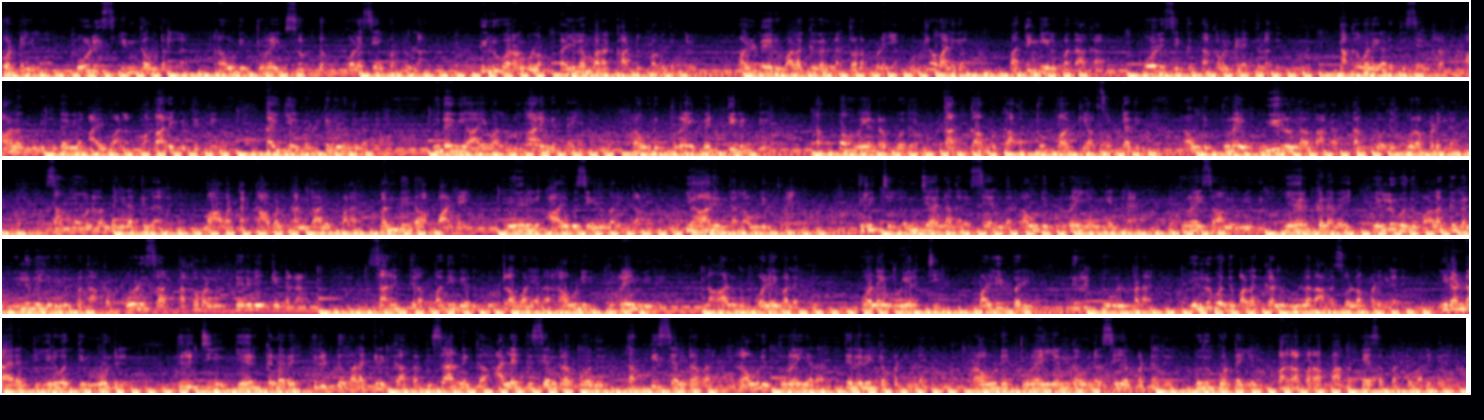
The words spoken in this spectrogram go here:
புதுக்கோட்டையில police என்கவுண்டர்ல rowdy துறை சுட்டு கொலை செய்யப்பட்டுள்ளார். திருவரங்குளம் தைலமர காட்டு பகுதிக்குள் பல்வேறு வழக்குகள்ல தொடர்புடைய குற்றவாளிகள் பதுங்கி இருப்பதாக போலீசுக்கு தகவல் கிடைத்துள்ளது. தகவலை அடுத்து சென்ற ஆலங்குடி உதவி ஆய்வாளர் மகாலிங்கத்துக்கு கையில் வெட்டு விழுந்துள்ளது. உதவி ஆய்வாளர் மகாலிங்கத்தை ரவுடி துறை வெட்டிவிட்டு தப்ப முயன்ற போது தற்காப்புக்காக துப்பாக்கியால் சுட்டதில் ரவுடி துரை உயிரிழந்ததாக தற்போது கூறப்படுகிறது. சம்பவம் நடந்த இடத்துல மாவட்ட காவல் கண்காணிப்பாளர் வந்திதா பாண்டே நேரில் ஆய்வு செய்து வருகிறார். யார் இந்த ரவுடி துறை திருச்சி எம்ஜிஆர் நகரை சேர்ந்த ரவுடி துறை என்கின்ற துரைசாமி மீது ஏற்கனவே எழுபது வழக்குகள் நிலுவையில் இருப்பதாக போலீசார் தகவல் தெரிவிக்கின்றனர். சரித்திர பதிவேடு குற்றவாளியான ரவுடி துறை மீது நான்கு கொலை வழக்கு கொலை முயற்சி வழிப்பறி திருட்டு உள்பட எழுபது வழக்குகள் உள்ளதாக சொல்லப்படுகிறது. இரண்டாயிரத்தி இருபத்தி மூன்றில் திருச்சியில் ஏற்கனவே திருட்டு வழக்கிற்காக விசாரணைக்கு அழைத்து சென்ற போது தப்பி சென்றவர் ரவுடி துறை என தெரிவிக்கப்பட்டுள்ளது. ரவுடி துறை என்கவுண்டர் செய்யப்பட்டது புதுக்கோட்டையில் பரபரப்பாக பேசப்பட்டு வருகிறது.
